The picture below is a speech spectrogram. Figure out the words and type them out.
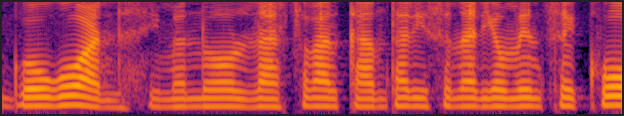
gogoan, Imanol Lartzabal kantari zenari omentzeko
